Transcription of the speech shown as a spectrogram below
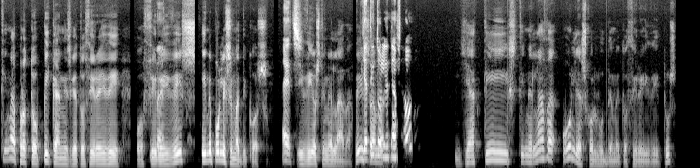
Τι να πρωτοπεί κανείς για το θηροειδή; Ο ναι. θηροειδής είναι πολύ σημαντικός. Έτσι. Ιδίως στην Ελλάδα. Γιατί το λέτε αυτό; Γιατί στην Ελλάδα όλοι ασχολούνται με το θηροειδή τους,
